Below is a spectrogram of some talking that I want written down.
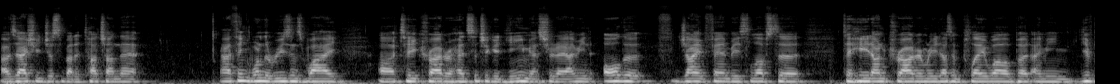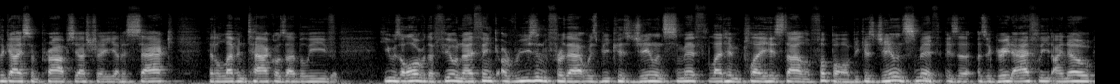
I was actually just about to touch on that. I think one of the reasons why uh, Tae Crowder had such a good game yesterday. I mean, all the Giant fan base loves to to hate on Crowder when he doesn't play well, but I mean, give the guy some props yesterday. He had a sack, he had 11 tackles, I believe. He was all over the field, and I think a reason for that was because Jaylon Smith let him play his style of football. Because Jaylon Smith is a, is a great athlete. I know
